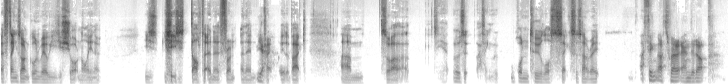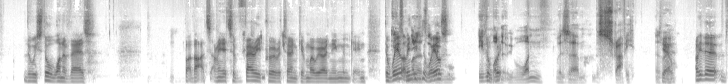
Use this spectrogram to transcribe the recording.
if things aren't going well, you just shorten the line out. He's he's dart it in the front and then yeah. try to play at the back. Um, so uh, yeah, was it? I think one, two, lost six. Is that right? I think that's where it ended up. There was still one of theirs, but that's. I mean, it's a very poor return given where we are in the England game. The Wales. I mean, even the Wales. Even one that we won was um was scrappy as yeah. well. I mean, the,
